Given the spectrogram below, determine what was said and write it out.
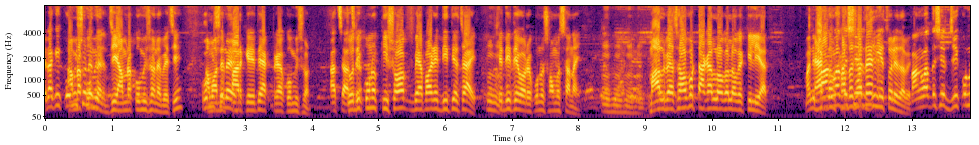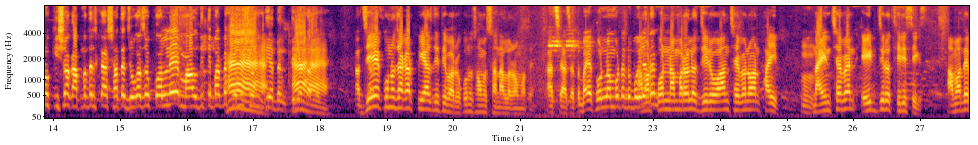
এটা কি কমিশনে জি আমরা কমিশনে বেচি। আমাদের কমিশনে? পার কেজিতে এক টাকা কমিশন আচ্ছা যদি কোনো কৃষক ব্যাপারে দিতে চায় সে দিতে পারে কোনো সমস্যা নাই। মাল বেচা হব টাকার লগে লগে ক্লিয়ার মানে বাংলাদেশের নিয়ে চলে যাবে। বাংলাদেশের যে কোনো কৃষক আপনাদের সাথে যোগাযোগ করলে মাল দিতে পারবে হ্যাঁ কমিশন হ্যাঁ, দিবেন হ্যাঁ হ্যাঁ হ্যাঁ। যে কোনো জায়গার পেঁয়াজ দিতে পারবে কোনো সমস্যা না আল্লাহর রহমতে। আচ্ছা আচ্ছা। তো ভাইয়ের ফোন নাম্বারটা একটু বলে দেন। ফোন নাম্বার হলো zero one seven one five nine seven eight zero three six. আমাদের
